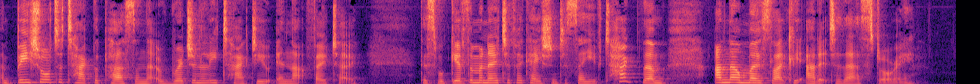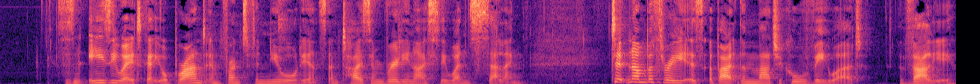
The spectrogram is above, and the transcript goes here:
And be sure to tag the person that originally tagged you in that photo. This will give them a notification to say you've tagged them, and they'll most likely add it to their story. This is an easy way to get your brand in front of a new audience and ties in really nicely when selling. Tip number three is about the magical V word value.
